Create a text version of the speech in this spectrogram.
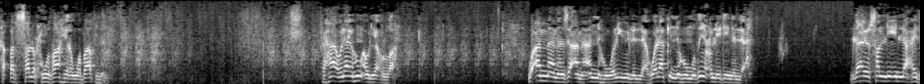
فقد صلحوا ظاهرا وباطنا. فهؤلاء هم أولياء الله. وأما من زعم أنه ولي لله ولكنه مضيع لدين الله لا يصلي إلا حيث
